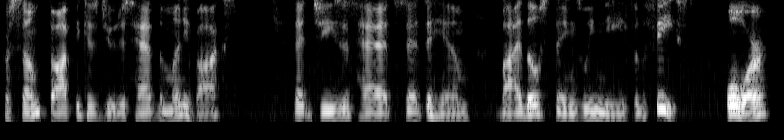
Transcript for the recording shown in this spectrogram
For some thought because Judas had the money box that Jesus had said to him, Buy those things we need for the feast, or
